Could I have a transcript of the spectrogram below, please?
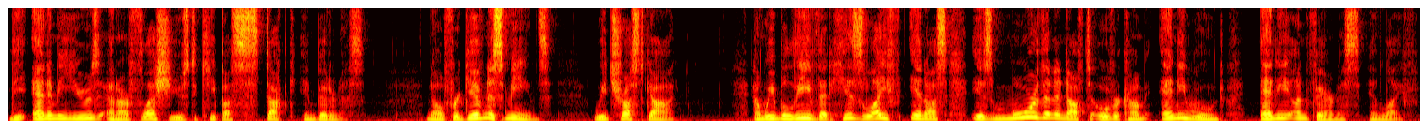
the enemy use and our flesh use to keep us stuck in bitterness. No, forgiveness means we trust God and we believe that His life in us is more than enough to overcome any wound, any unfairness in life.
